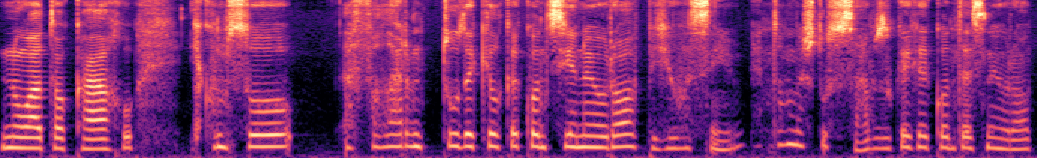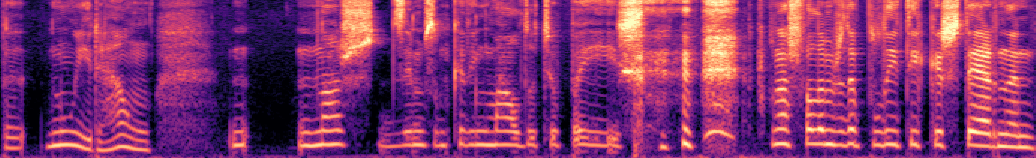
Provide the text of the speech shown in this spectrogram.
no autocarro e começou a falar-me tudo aquilo que acontecia na Europa. E eu assim, então, mas tu sabes o que é que acontece na Europa? No Irão? nós dizemos um bocadinho mal do teu país. Porque nós falamos da política externa,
